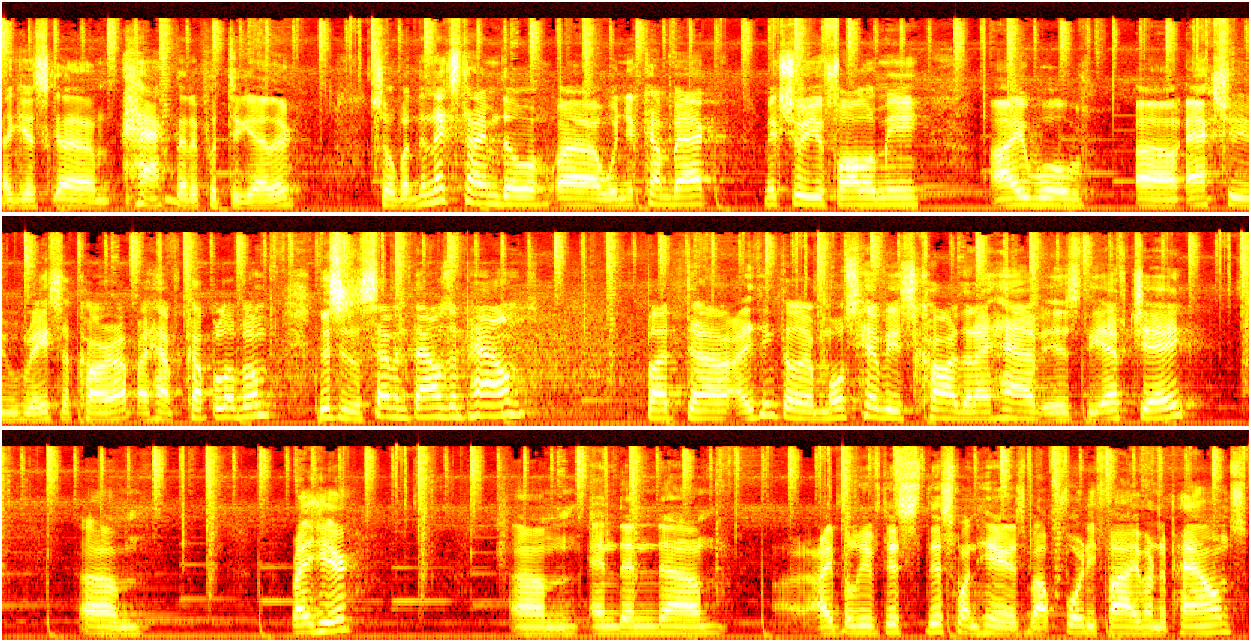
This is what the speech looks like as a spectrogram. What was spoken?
I guess, um, hack that I put together. So, but the next time though, uh, when you come back, make sure you follow me. I will uh, actually race a car up. I have a couple of them. This is a 7,000 pound, but uh, I think the most heaviest car that I have is the FJ, um, right here. Um, and then um, I believe this, this one here is about 4,500 pounds.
